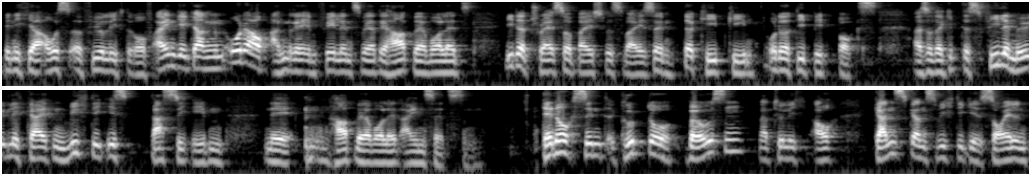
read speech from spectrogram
bin ich ja ausführlich darauf eingegangen oder auch andere empfehlenswerte Hardware-Wallets wie der Trezor beispielsweise, der KeepKey oder die Bitbox. Also da gibt es viele Möglichkeiten. Wichtig ist, dass Sie eben eine Hardware-Wallet einsetzen. Dennoch sind Kryptobörsen natürlich auch ganz, ganz wichtige Säulen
